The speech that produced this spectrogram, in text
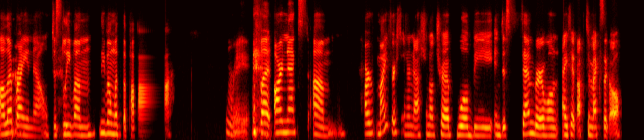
I'll let Brian know. Just leave him. Leave him with the papa. Right. But our next, um, our my first international trip will be in December when I take off to Mexico.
